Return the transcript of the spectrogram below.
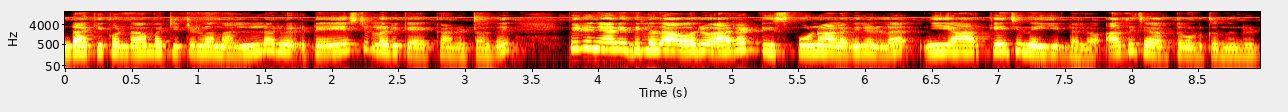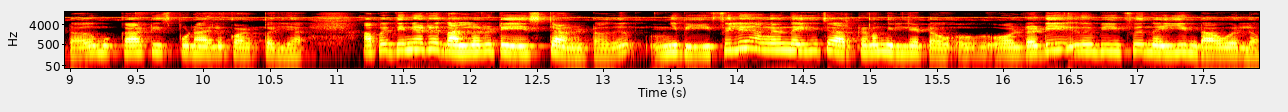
ഉണ്ടാക്കി കൊണ്ടുപോകാൻ പറ്റിയിട്ടുള്ള നല്ലൊരു ടേസ്റ്റുള്ളൊരു കേക്കാണ് കേട്ടോ അത്. പിന്നെ ഞാൻ ഇതിലിതാ ഒരു അര ടീസ്പൂൺ അളവിലുള്ള ഈ ആർ കെ ജി നെയ്യ് ഉണ്ടല്ലോ അത് ചേർത്ത് കൊടുക്കുന്നുണ്ട് കേട്ടോ. അത് മുക്കാൽ ടീസ്പൂൺ ആയാലും കുഴപ്പമില്ല. അപ്പോൾ ഇതിനൊരു നല്ലൊരു ടേസ്റ്റാണ് കേട്ടോ അത്. ഇനി ബീഫിൽ അങ്ങനെ നെയ്യ് ചേർക്കണം എന്നില്ല കേട്ടോ ഓൾറെഡി ബീഫ് നെയ്യ് ഉണ്ടാവുമല്ലോ.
